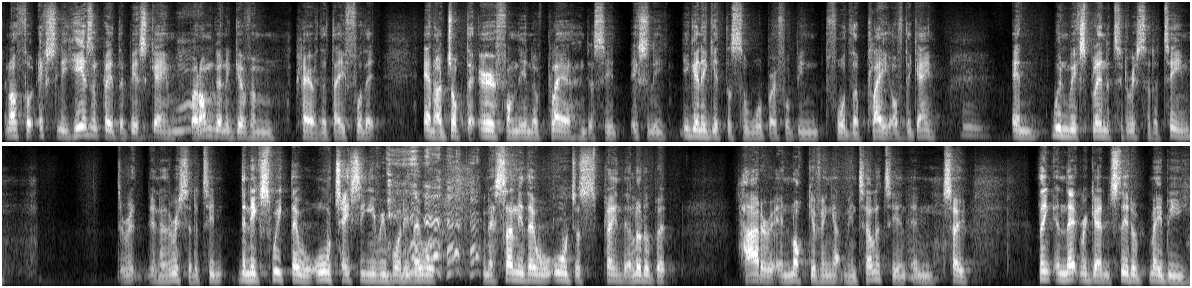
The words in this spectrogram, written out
and I thought, actually, he hasn't played the best game, but I'm going to give him player of the day for that. And I dropped the earth from the end of player and just said, actually, you're going to get this award, bro, for being for the play of the game. Mm. And when we explained it to the rest of the team, the, you know, the rest of the team, the next week they were all chasing everybody. They were, you know, suddenly they were all just playing their little bit harder and not giving up mentality. And, and mm. so I think in that regard, instead of maybe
